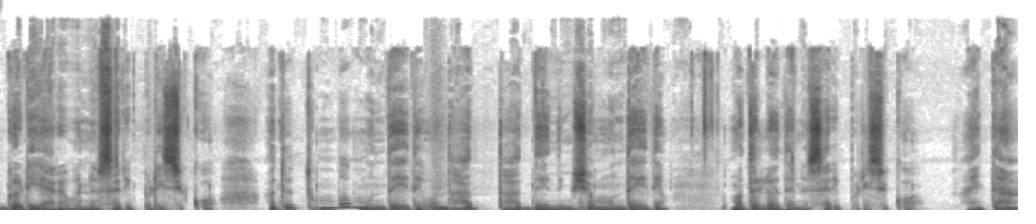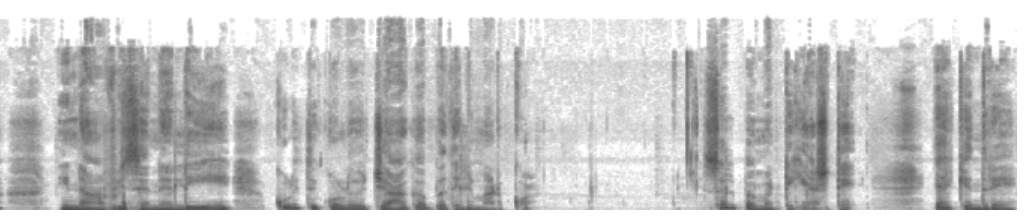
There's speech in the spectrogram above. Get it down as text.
ಗಡಿಯಾರವನ್ನು ಸರಿಪಡಿಸಿಕೊ. ಅದು ತುಂಬ ಮುಂದೆ ಇದೆ. ಒಂದು ಹತ್ತು ಹದಿನೈದು ನಿಮಿಷ ಮುಂದೆ ಇದೆ. ಮೊದಲು ಅದನ್ನು ಸರಿಪಡಿಸಿಕೊ. ಆಯಿತಾ? ನಿನ್ನ ಆಫೀಸಿನಲ್ಲಿ ಕುಳಿತುಕೊಳ್ಳೋ ಜಾಗ ಬದಲಿ ಮಾಡಿಕೊ. ಸ್ವಲ್ಪ ಮಟ್ಟಿಗೆ ಅಷ್ಟೇ. ಯಾಕೆಂದರೆ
